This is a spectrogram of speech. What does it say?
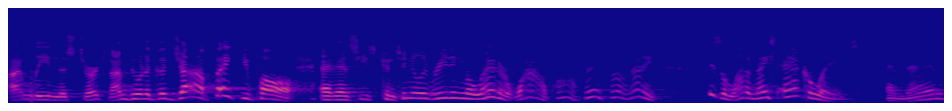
I'm leading this church and I'm doing a good job. Thank you, Paul. And as he's continually reading the letter, wow, Paul, thanks. All right. There's a lot of nice accolades. And then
